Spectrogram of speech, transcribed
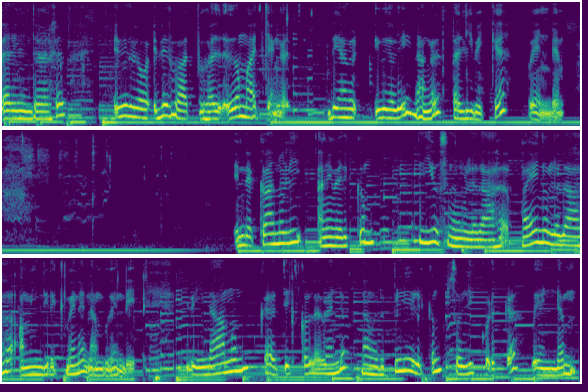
வருகின்றவர்கள் எதிர் எதிர்பார்ப்புகள் ஏமாற்றங்கள் இதை- இதுகளை நாங்கள் தள்ளி வைக்க வேண்டும். இந்த காணொளி அனைவருக்கும் பிரியோசனம் உள்ளதாக பயனுள்ளதாக அமைந்திருக்கும் என நம்புகின்றேன். இதை நாமும் கருத்தில் கொள்ள வேண்டும். நமது பிள்ளைகளுக்கும் சொல்லிக் கொடுக்க வேண்டும்.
